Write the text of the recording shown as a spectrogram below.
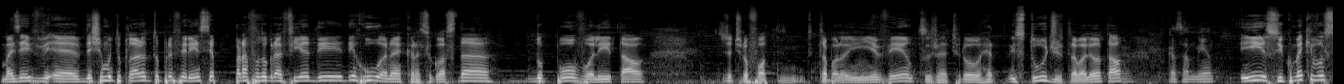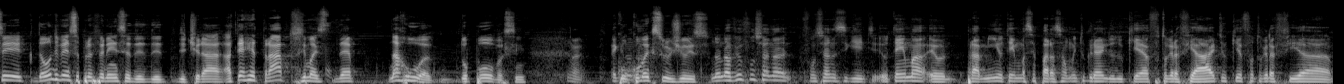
mas aí é, deixa muito claro a tua preferência pra fotografia de, de rua, né, cara? Você gosta da, do povo ali e tal. Já tirou foto, trabalhou em eventos, já tirou re- estúdio, trabalhou e tal. Casamento. Isso, e como é que você. De onde vem essa preferência de, de, de tirar. Até retrato, assim, mas né, na rua, do povo, assim. É no como na- é que surgiu isso? No navio funciona, funciona o seguinte, eu tenho uma, eu, pra mim eu tenho uma separação muito grande do que é fotografia arte o que é fotografia,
